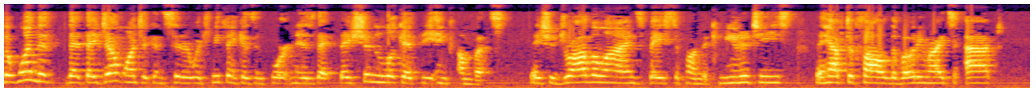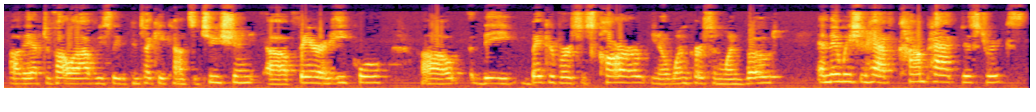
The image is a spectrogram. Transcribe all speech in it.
the one that, they don't want to consider, which we think is important, is that they shouldn't look at the incumbents. They should draw the lines based upon the communities. They have to follow the Voting Rights Act. Uh, they have to follow, obviously, the Kentucky Constitution, uh, fair and equal. Uh, the Baker versus Carr, you know, one person, one vote. And then we should have compact districts.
